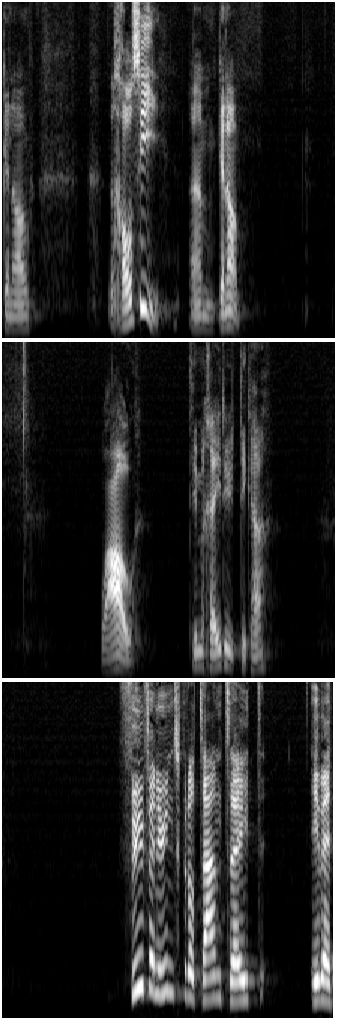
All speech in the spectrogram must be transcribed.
genau. Kann sein, ähm, genau. Wow, ziemlich eindeutig, hä? 95% sagt, ich will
